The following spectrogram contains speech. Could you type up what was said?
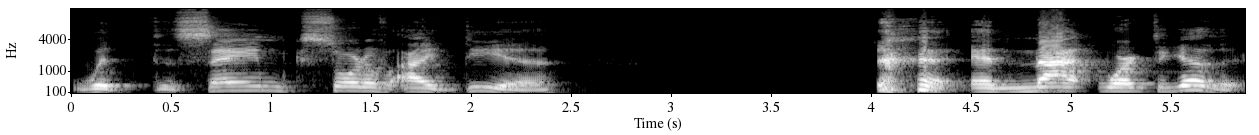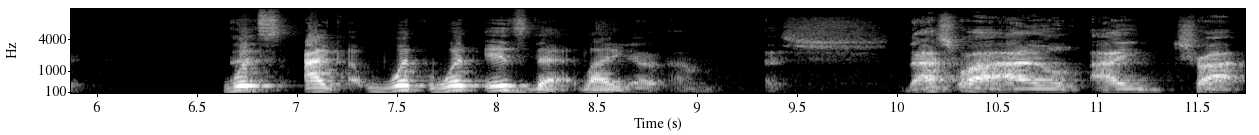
with the same sort of idea and not work together. What's like what what is that? Like Yeah, um, that's- why I don't. I try.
